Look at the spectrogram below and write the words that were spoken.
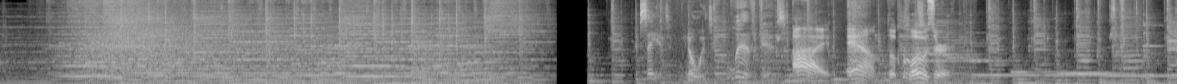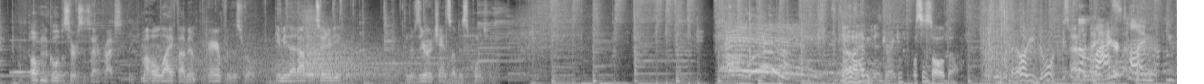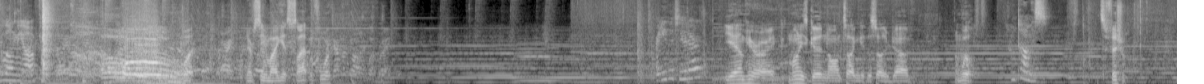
Say it, know it, live it. I am the closer. Open to Global Services Enterprise. My whole life I've been preparing for this role. Give me that opportunity, and there's zero chance I'll disappoint you. No, I haven't been drinking. What's this all about? What the hell are you doing? This is the last time you blow me off. Oh! What? Never seen anybody get slapped before? Yeah, I'm here, alright. Money's good and all until I can get this other job. I'm Will. I'm Thomas. It's official.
